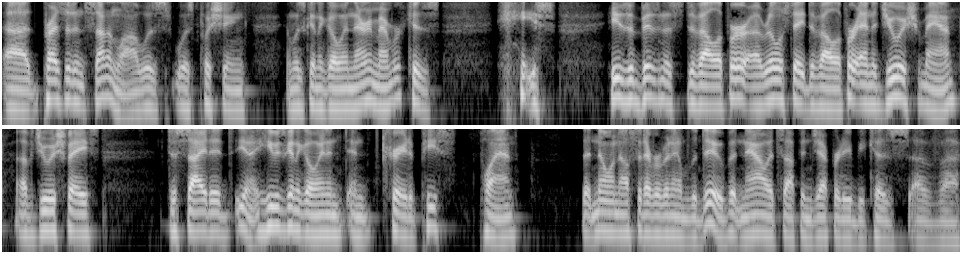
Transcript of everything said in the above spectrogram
uh, the president's son-in-law, was was pushing and was going to go in there. Remember, because he's he's a business developer, a real estate developer, and a Jewish man of Jewish faith. Decided, you know, he was going to go in and, and create a peace plan that no one else had ever been able to do. But now it's up in jeopardy because of uh,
